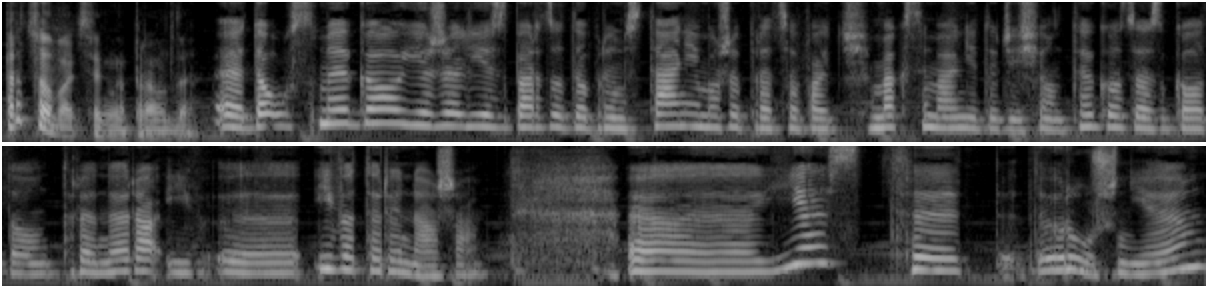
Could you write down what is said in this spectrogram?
pracować tak naprawdę. E, do ósmego, jeżeli jest w bardzo dobrym stanie, może pracować maksymalnie do dziesiątego za zgodą trenera i, e, i weterynarza. Jest różnie.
